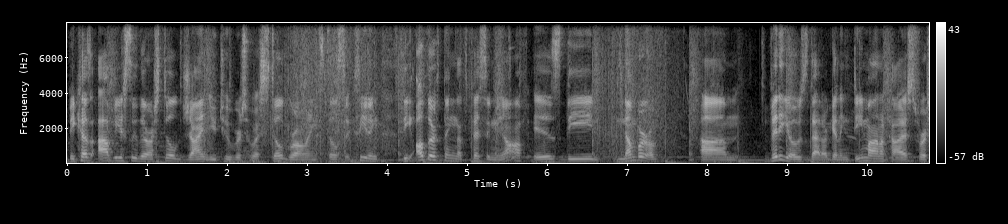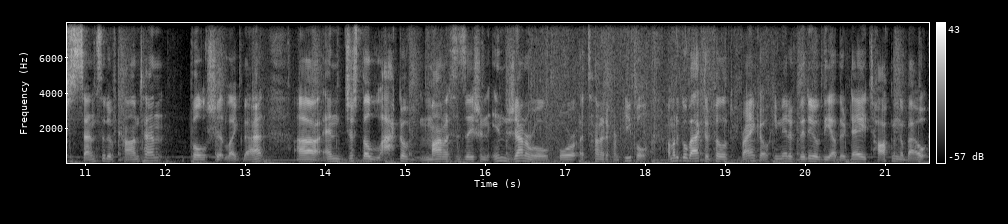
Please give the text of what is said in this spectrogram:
because obviously there are still giant YouTubers who are still growing still succeeding the other thing that's pissing me off is the number of um, videos that are getting demonetized for sensitive content bullshit like that uh, and just the lack of monetization in general for a ton of different people. I'm gonna go back to Philip DeFranco. He made a video the other day talking about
